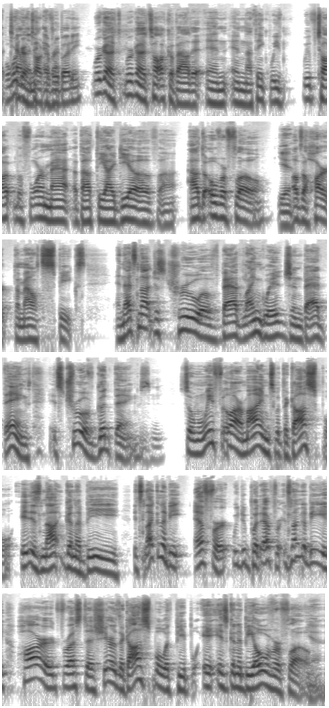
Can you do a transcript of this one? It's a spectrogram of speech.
uh, we're gonna telling talk about- everybody? We're gonna we're gonna talk about it, and and I think we've we've talked before, Matt, about the idea of uh, out of the overflow Yeah. of the heart, the mouth speaks, and that's not just true of bad language and bad things. It's true of good things. Mm-hmm. So when we fill our minds with the gospel, it is not going to be it's not going to be effort. We do put effort. It's not going to be hard for us to share the gospel with people. It is going to be overflow. Yeah.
